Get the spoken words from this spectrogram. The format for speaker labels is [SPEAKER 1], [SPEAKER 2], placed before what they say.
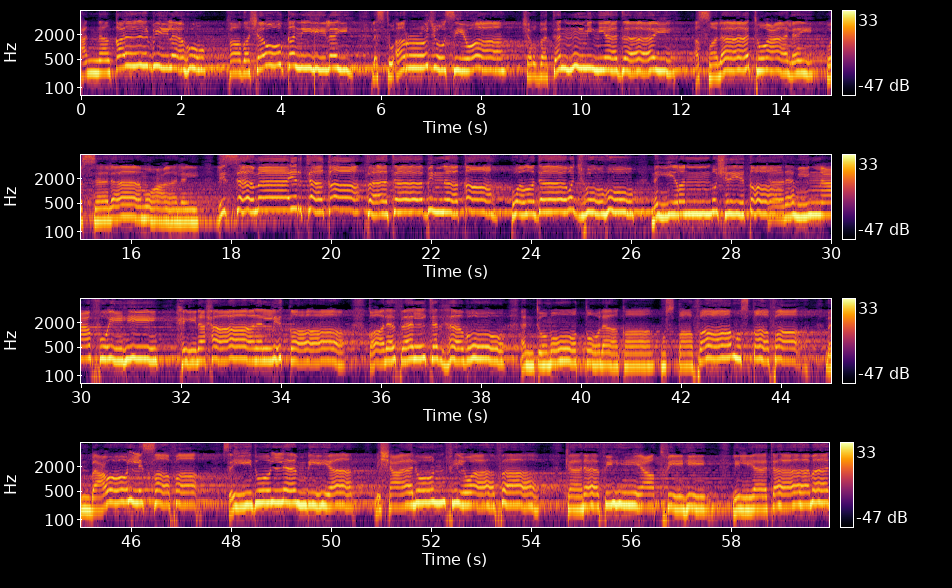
[SPEAKER 1] حن قلبي له فاض شوقا إليه لست أرجو سوى شربة من يدي. الصلاة عليه والسلام عليه للسماء ارتقى فأتى بالنقى وغدا وجهه نيرا مشرقا. كان من عفوه حين حان اللقاء. قال فلتذهبوا أنتم الطلقاء. مصطفى مصطفى منبع للصفا. سيد الأنبياء مشعل في الوفا. كان في عطفه لليتامى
